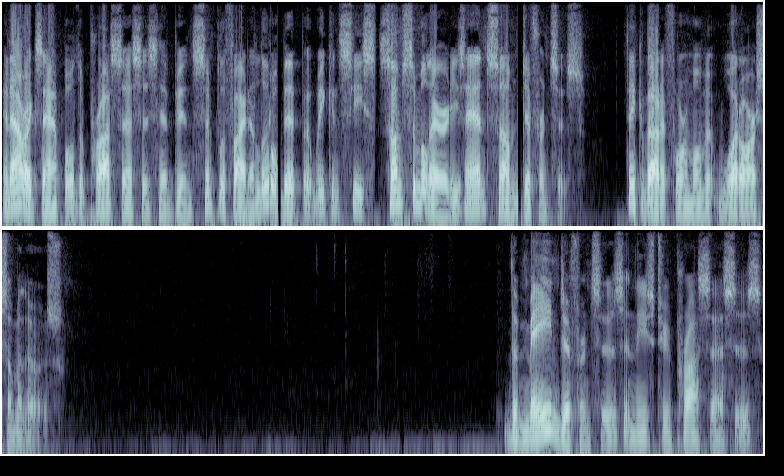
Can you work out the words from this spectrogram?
In our example, the processes have been simplified a little bit, but we can see some similarities and some differences. Think about it for a moment. What are some of those? The main differences in these two processes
